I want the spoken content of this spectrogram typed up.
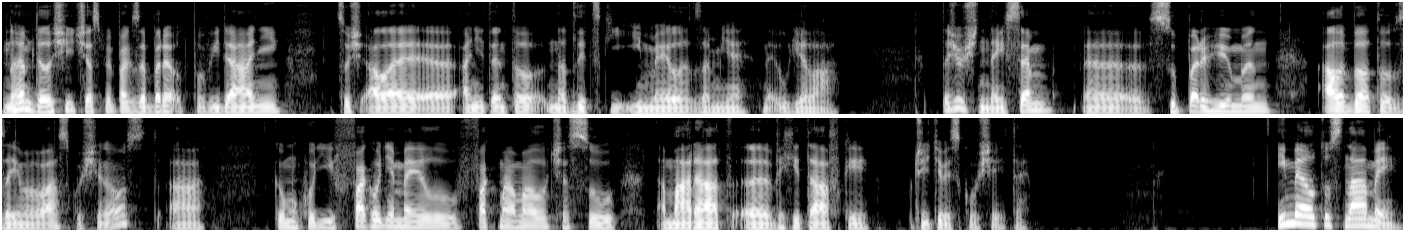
Mnohem delší čas mi pak zabere odpovídání, což ale eh, ani tento nadlidský e-mail za mě neudělá. Takže už nejsem uh, superhuman, ale byla to zajímavá zkušenost a komu chodí fakt hodně mailů, fakt má málo času a má rád uh, vychytávky, určitě vyzkoušejte. E-mail tu s námi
